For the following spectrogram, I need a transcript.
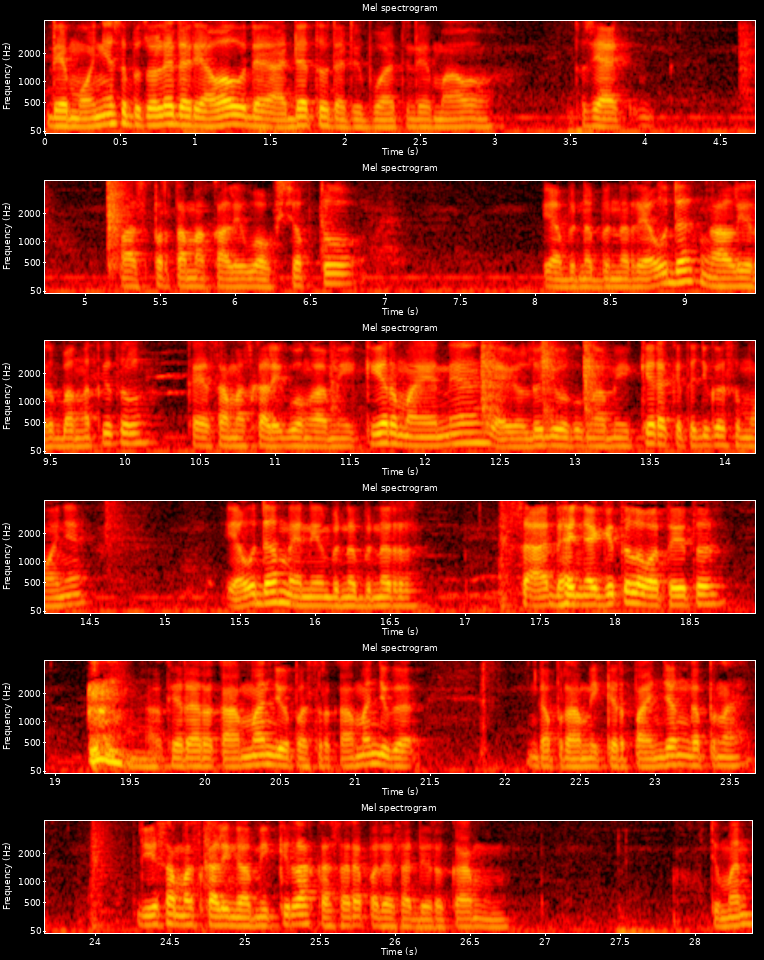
demonya sebetulnya dari awal udah ada tuh udah dibuatin demo. Terus ya pas pertama kali workshop tuh ya bener-bener ya udah ngalir banget gitu loh. Kayak sama sekali gua nggak mikir mainnya ya Yoldo juga nggak mikir ya kita juga semuanya. Ya udah mainin bener-bener seadanya gitu loh waktu itu. Akhirnya rekaman juga pas rekaman juga nggak pernah mikir panjang nggak pernah. Jadi sama sekali nggak mikir lah kasarnya pada saat direkam. Cuman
